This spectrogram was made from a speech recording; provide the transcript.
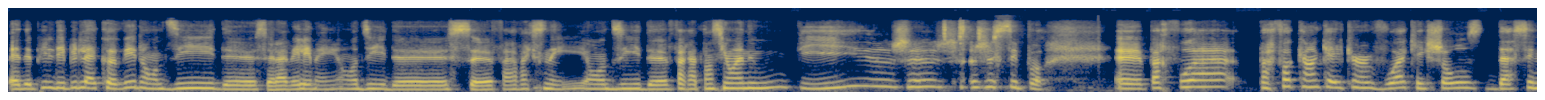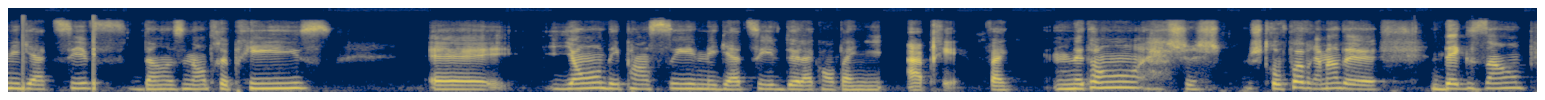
ben, depuis le début de la COVID, on dit de se laver les mains, on dit de se faire vacciner, on dit de faire attention à nous, puis je ne sais pas. parfois, parfois, quand quelqu'un voit quelque chose d'assez négatif dans une entreprise, ils ont des pensées négatives de la compagnie après mettons, je, ne trouve pas vraiment d'exemple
